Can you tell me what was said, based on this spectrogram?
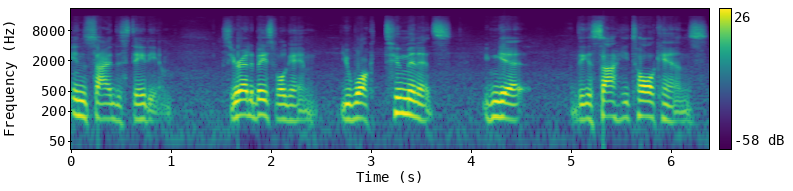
inside the stadium. So you're at a baseball game, you walk two minutes, you can get the Asahi tall cans.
